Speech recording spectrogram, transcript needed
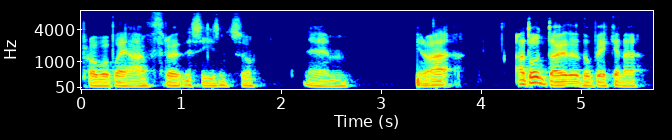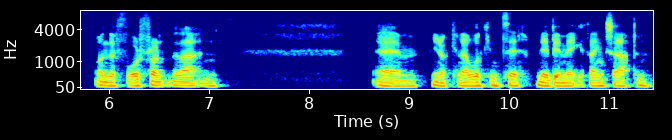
probably have throughout the season. So, um, you know, I I don't doubt that they'll be kind of on the forefront with that and um, you know, kind of looking to maybe make things happen.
